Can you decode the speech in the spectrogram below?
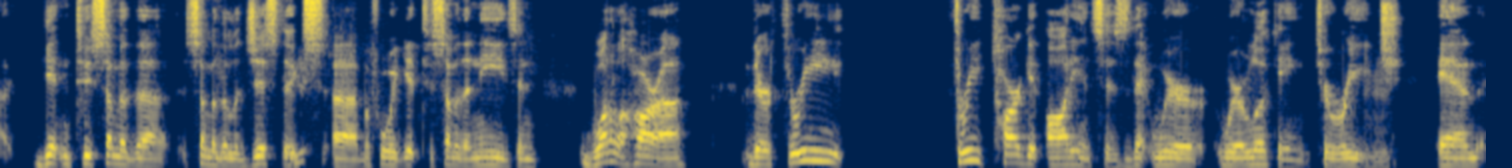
uh, get into some of the some of the logistics mm-hmm. uh, before we get to some of the needs. In Guadalajara, there are three three target audiences that we're we're looking to reach. Mm-hmm. And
